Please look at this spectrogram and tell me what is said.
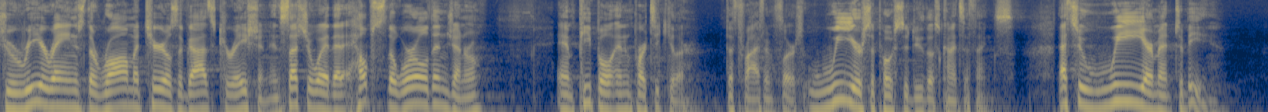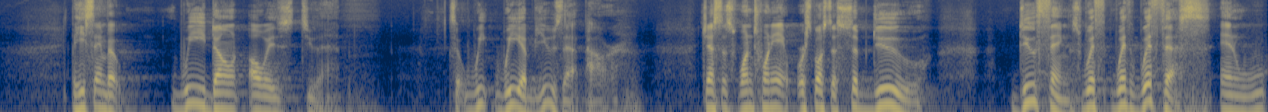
to rearrange the raw materials of God's creation in such a way that it helps the world in general and people in particular to thrive and flourish. We are supposed to do those kinds of things. That's who we are meant to be. But he's saying, but we don't always do that. So we, we abuse that power. Genesis 128, we're supposed to subdue, do things with, with, with this. And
